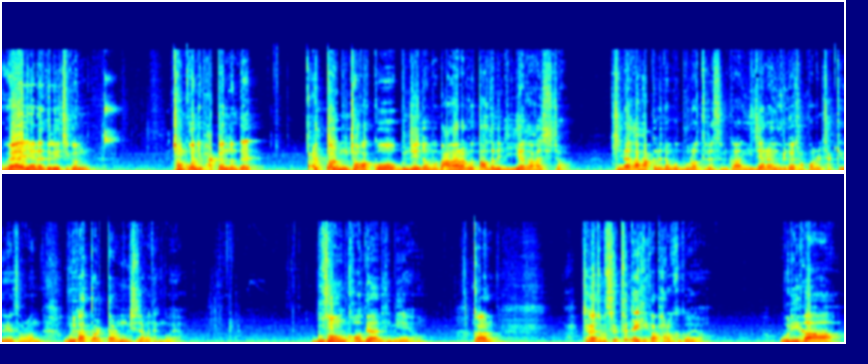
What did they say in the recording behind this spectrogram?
왜 얘네들이 지금 정권이 바뀌었는데 똘똘 뭉쳐갖고 문재인 정부 망하라고 떠드는지 이해가 가시죠? 지네가 박근혜 정부 무너뜨렸으니까 이제는 우리가 정권을 찾기 위해서는 우리가 똘똘 뭉치자가 된 거예요. 무서운 거대한 힘이에요. 그러니까 제가 좀 슬픈 얘기가 바로 그거예요. 우리가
